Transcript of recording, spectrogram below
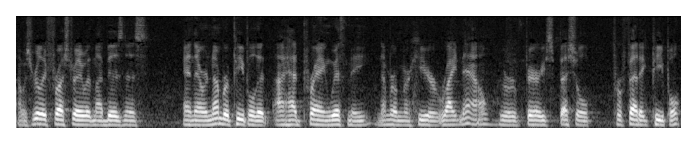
I was really frustrated with my business. And there were a number of people that I had praying with me. A number of them are here right now who are very special prophetic people.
